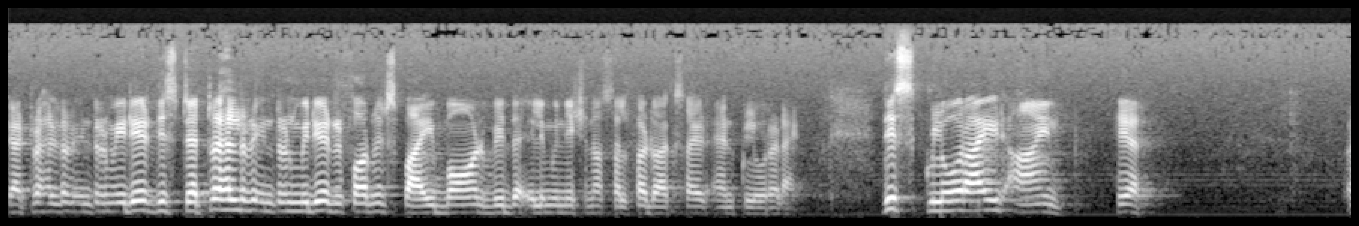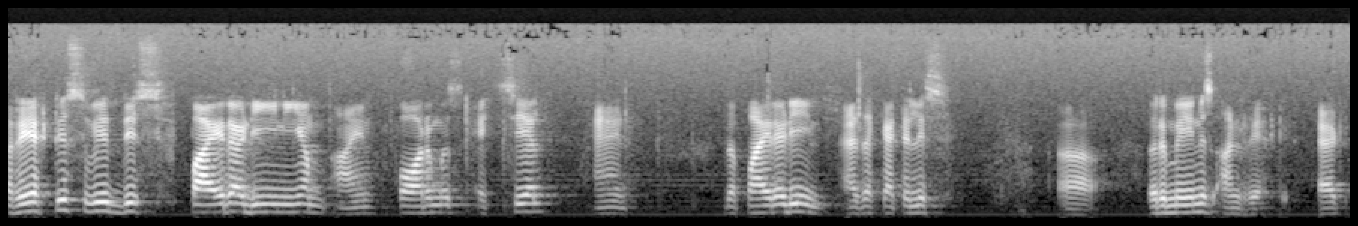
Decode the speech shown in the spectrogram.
tetrahedral intermediate. This tetrahedral intermediate reforms its pi bond with the elimination of sulfur dioxide and chloride ion. This chloride ion here reacts with this pyridinium ion forms HCl and the pyridine as a catalyst uh, remains unreacted at,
